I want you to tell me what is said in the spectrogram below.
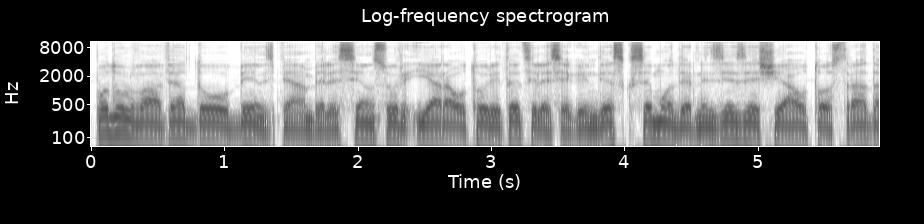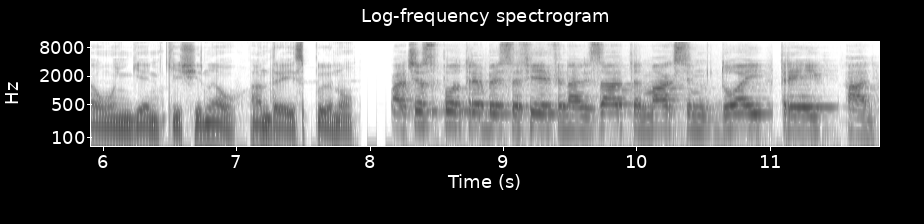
Podul va avea două benzi pe ambele sensuri, iar autoritățile se gândesc să modernizeze și autostrada Ungheni-Chișinău, Andrei Spânu. Acest pod trebuie să fie finalizat în maxim 2-3 ani.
